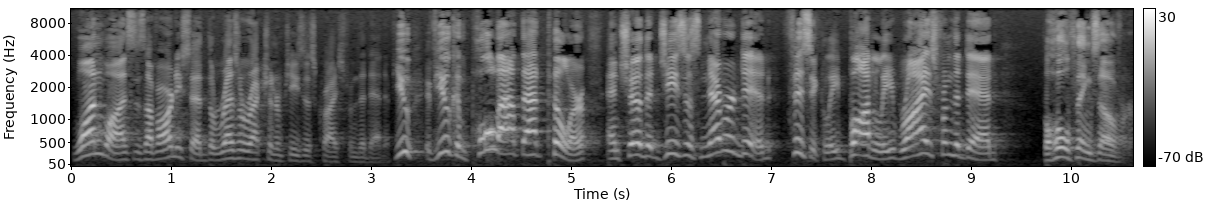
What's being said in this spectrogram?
One was, as I've already said, the resurrection of Jesus Christ from the dead. If you, if you can pull out that pillar and show that Jesus never did physically, bodily rise from the dead, the whole thing's over.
